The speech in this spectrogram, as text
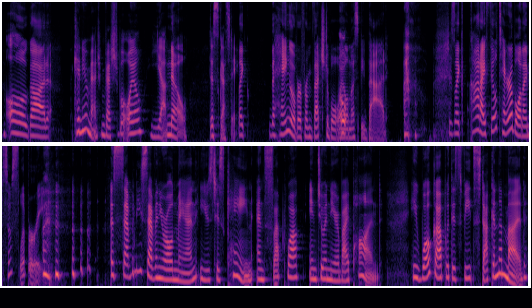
oh God. Can you imagine vegetable oil? Yeah, No. disgusting. Like the hangover from vegetable oh. oil Oh. must be bad. She's like, God, I feel terrible and I'm so slippery. A 77 year old man used his cane and slept walked into a nearby pond. He woke up with his feet stuck in the mud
